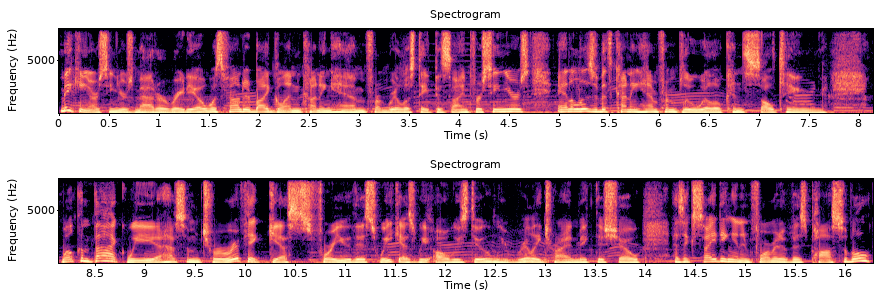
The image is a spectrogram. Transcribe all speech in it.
Making Our Seniors Matter radio was founded by Glenn Cunningham from Real Estate Design for Seniors and Elizabeth Cunningham from Blue Willow Consulting. Welcome back. We have some terrific guests for you this week, as we always do. We really try and make this show as exciting and informative as possible.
